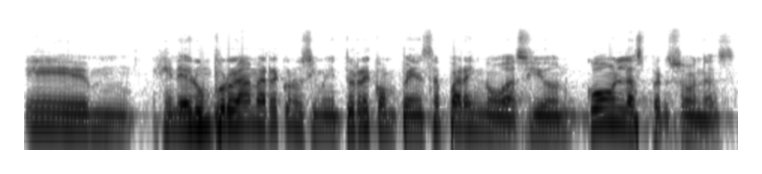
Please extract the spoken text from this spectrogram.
eh, genera un programa de reconocimiento y recompensa para innovación con las personas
